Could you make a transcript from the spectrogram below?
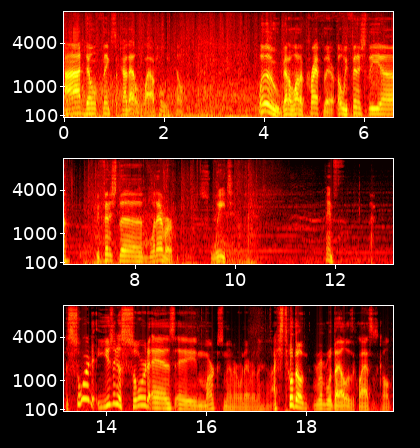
I don't think so. God, that was loud. Holy hell. Whoa, got a lot of crap there. Oh, we finished the, uh... We finished the... whatever. Sweet. Man, the sword, using a sword as a marksman or whatever the hell. I still don't remember what the hell this class is called.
